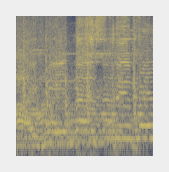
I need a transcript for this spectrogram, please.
Ilahi Nasri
